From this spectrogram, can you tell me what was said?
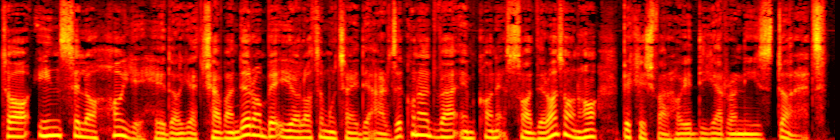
تا این سلاح های هدایت شونده را به ایالات متحده عرضه کند و امکان صادرات آنها به کشورهای دیگر را نیز دارد.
